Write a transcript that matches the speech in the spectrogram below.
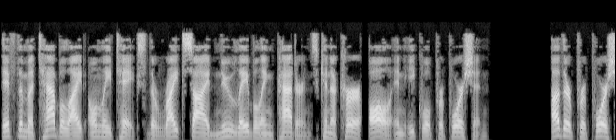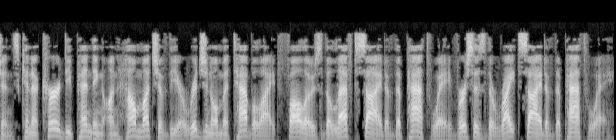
If the metabolite only takes the right side new labeling patterns can occur, all in equal proportion, other proportions can occur depending on how much of the original metabolite follows the left side of the pathway versus the right side of the pathway.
